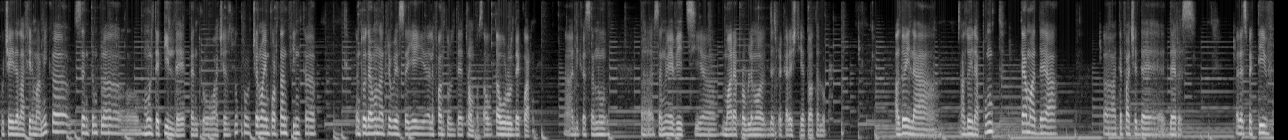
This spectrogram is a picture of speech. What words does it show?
cu cei de la firma mică, se întâmplă multe pilde pentru acest lucru, cel mai important fiind că întotdeauna trebuie să iei elefantul de trompă sau taurul de coarne. Adică să nu, uh, să nu eviți uh, marea problemă despre care știe toată lumea. Al doilea, al doilea punct, teama de a, uh, a te face de, de râs. Respectiv,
